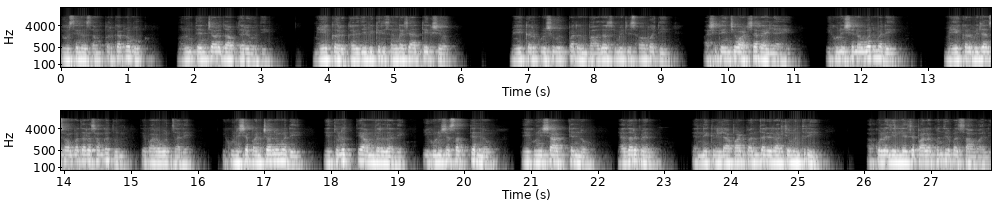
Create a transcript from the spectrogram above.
शिवसेना संपर्क प्रमुख म्हणून त्यांच्यावर जबाबदारी होती. मेहकर खरेदी विक्री संघाचे अध्यक्ष मेहकर कृषी उत्पादन बाजार समिती सभापती अशी त्यांची वाटचाल राहिली आहे. एकोणीसशे नव्वदमध्ये मेहकर विधानसभा मतदारसंघातून ते पराभूत झाले. एकोणीसशे पंच्याण्णवमध्ये येथूनच ते आमदार झाले. एकोणीसशे सत्त्याण्णव ते एकोणीसशे अठ्ठ्याण्णव या दरम्यान त्यांनी क्रीडा पाटबंधारे राज्यमंत्री अकोला जिल्ह्याचे पालकमंत्रीपद सांभाळले.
